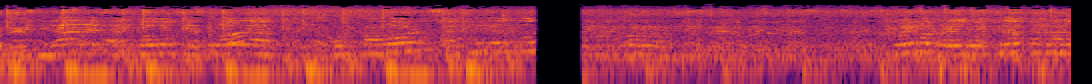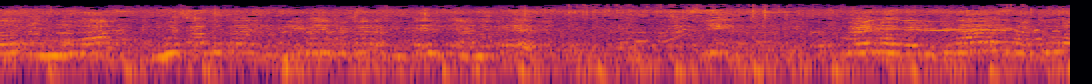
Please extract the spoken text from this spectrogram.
Felicidades a todos y a todas. Por favor, ayúdennos. Bueno, pero el boxeo te ha dado sin duda mucha, mucha disciplina y mucha resistencia, ¿no crees? Sí. Bueno, felicidades Arturo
